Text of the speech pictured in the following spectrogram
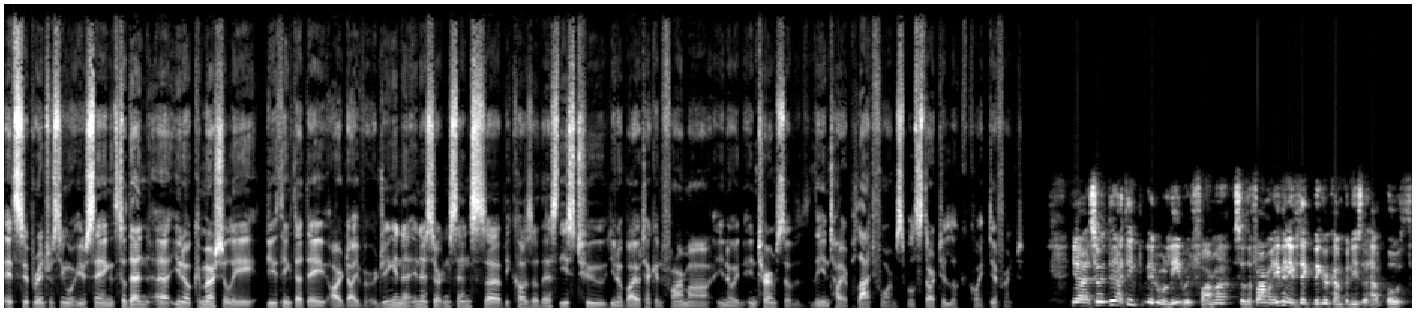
It's super interesting what you're saying. So then, uh, you know, commercially, do you think that they are diverging in a, in a certain sense uh, because of this? These two, you know, biotech and pharma, you know, in, in terms of the entire platforms, will start to look quite different. Yeah, so I think it will lead with pharma. So the pharma, even if you take bigger companies that have both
